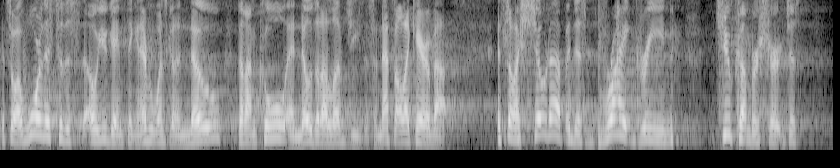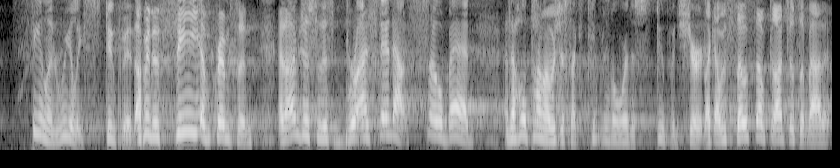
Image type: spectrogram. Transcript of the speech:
And so I wore this to this OU game thinking everyone's going to know that I'm cool and know that I love Jesus. And that's all I care about. And so I showed up in this bright green cucumber shirt, just feeling really stupid. I'm in a sea of crimson, and I'm just this I stand out so bad. And the whole time I was just like, I can't believe I wore this stupid shirt. Like I was so self conscious about it.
